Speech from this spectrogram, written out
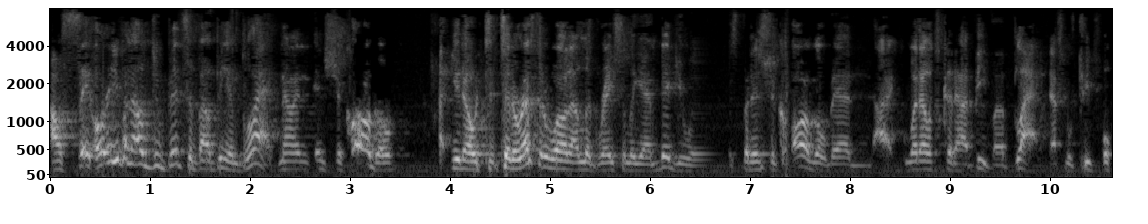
I'll say, or even I'll do bits about being black. Now in, in Chicago, you know, to, to the rest of the world, I look racially ambiguous. But in Chicago, man, I, what else could I be but black? That's what people.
